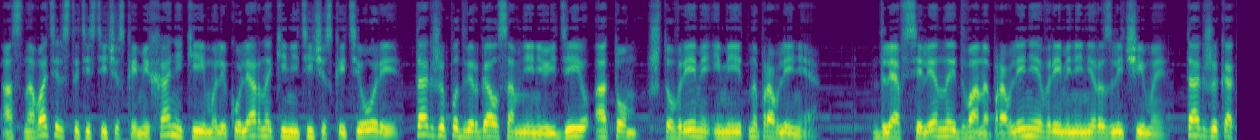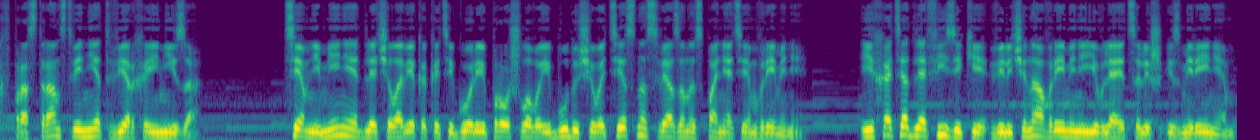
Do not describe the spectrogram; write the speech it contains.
основатель статистической механики и молекулярно-кинетической теории, также подвергал сомнению идею о том, что время имеет направление. Для Вселенной два направления времени неразличимы, так же как в пространстве нет верха и низа. Тем не менее для человека категории прошлого и будущего тесно связаны с понятием времени. И хотя для физики величина времени является лишь измерением,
